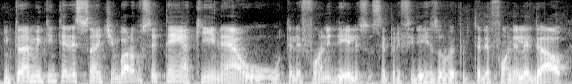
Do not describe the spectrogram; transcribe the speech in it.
Então é muito interessante, embora você tenha aqui né, o, o telefone dele, se você preferir resolver pelo telefone, legal.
